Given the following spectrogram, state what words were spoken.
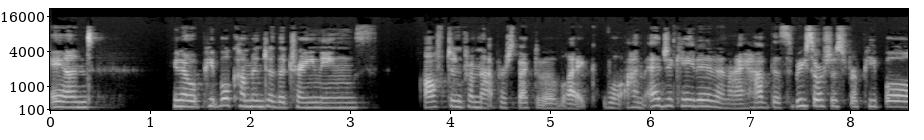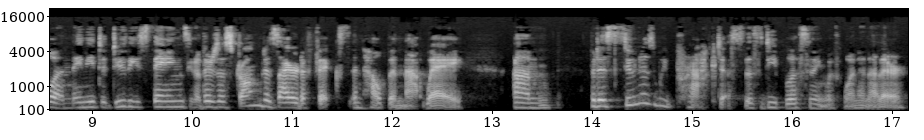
And you know, people come into the trainings often from that perspective of like, well, I'm educated and I have this resources for people and they need to do these things. You know, there's a strong desire to fix and help in that way. Um, but as soon as we practice this deep listening with one another,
